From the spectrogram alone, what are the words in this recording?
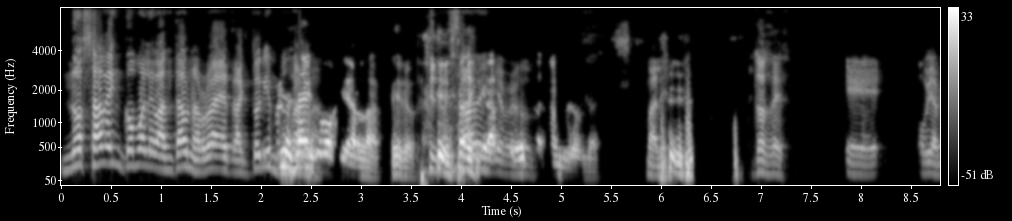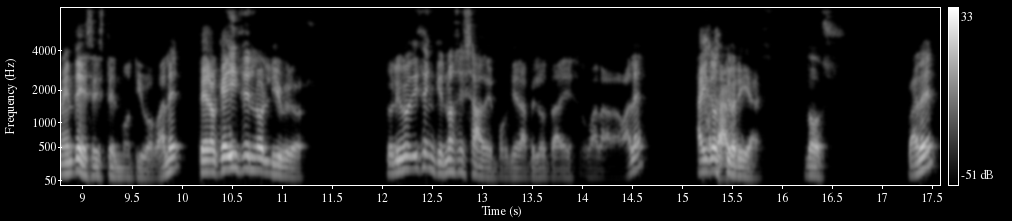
no saben cómo levantar una rueda de tractor y No saben cómo girarla, pero Pero saben que las pelotas son redondas. Vale. Entonces, eh, obviamente es este el motivo, ¿vale? Pero ¿qué dicen los libros? Los libros dicen que no se sabe por qué la pelota es ovalada, ¿vale? Hay dos Claro. teorías. Dos. ¿Vale?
